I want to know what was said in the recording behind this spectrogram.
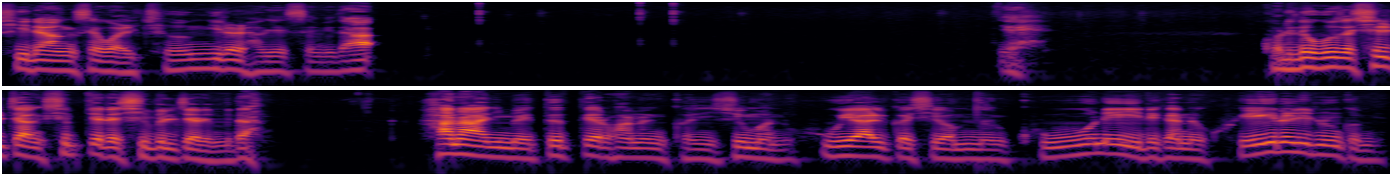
신앙생활 정리를 하겠습니다. 예. 고린도후서 7장 10절에 11절입니다. 하나님의 뜻대로 하는 근심은 후회할 것이 없는 구원에 이르가는 회의를 이루는 겁니다.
